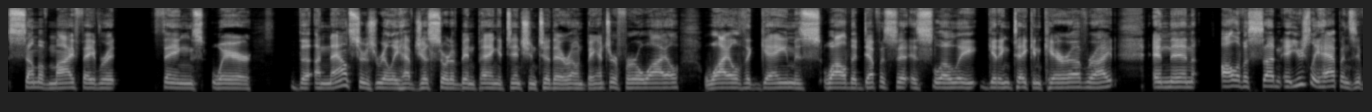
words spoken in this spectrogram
some of my favorite things where the announcers really have just sort of been paying attention to their own banter for a while while the game is while the deficit is slowly getting taken care of right? And then all of a sudden it usually happens if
